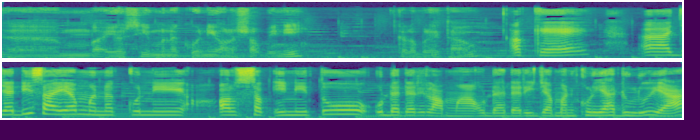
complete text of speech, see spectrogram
uh, Mbak Yosi menekuni all shop ini kalau boleh tahu? Oke, okay. uh, jadi saya menekuni all shop ini tuh udah dari lama, udah dari zaman kuliah dulu ya.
